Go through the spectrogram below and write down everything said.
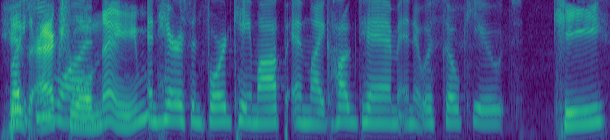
His actual won, name, And Harrison Ford came up and like hugged him and it was so cute. Ki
